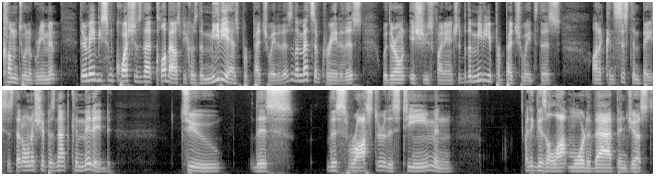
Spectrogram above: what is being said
come to an agreement, there may be some questions in that clubhouse because the media has perpetuated this, and the Mets have created this with their own issues financially, but the media perpetuates this on a consistent basis that ownership is not committed to this this roster, this team, and I think there's a lot more to that than just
